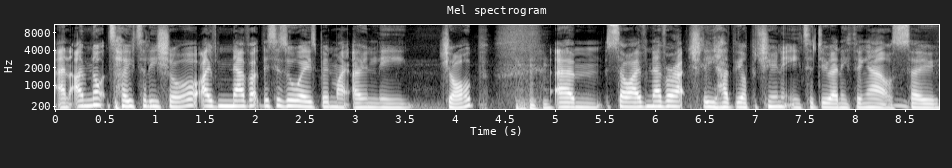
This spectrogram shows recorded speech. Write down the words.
And I'm not totally sure. I've never this has always been my only job. um, so I've never actually had the opportunity to do anything else. So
